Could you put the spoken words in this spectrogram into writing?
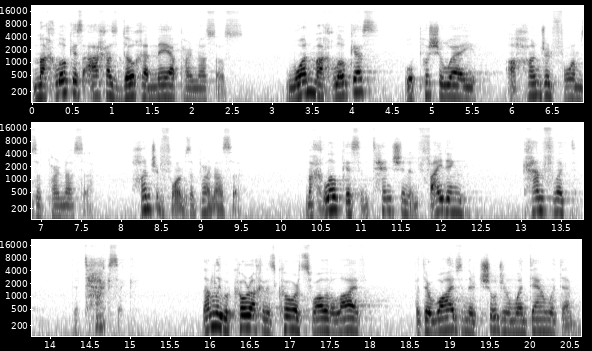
Machlokas achas docha mea parnasos. One machlokas will push away a hundred forms of parnasa. Hundred forms of parnasa. Machlokas and tension and fighting, conflict, they're toxic. Not only were Korach and his cohort swallowed alive, but their wives and their children went down with them.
